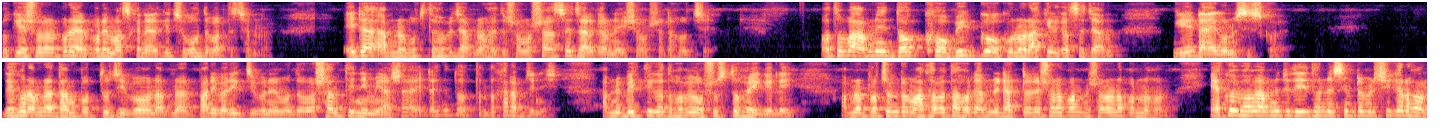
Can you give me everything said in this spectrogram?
রোকিয়া শোনার পরে এরপরে মাঝখানে আর কিছু বলতে পারতেছেন না। এটা আপনার বুঝতে হবে যে আপনার হয়তো সমস্যা আছে, যার কারণে এই সমস্যাটা হচ্ছে। অথবা আপনি দক্ষ, বিজ্ঞ কোনো রাকির কাছে যান, গিয়ে ডায়াগনোসিস করেন। দেখুন, আপনার দাম্পত্য জীবন, আপনার পারিবারিক জীবনের মধ্যে অশান্তি নেমে আসা, এটা কিন্তু অত্যন্ত খারাপ জিনিস। আপনি ব্যক্তিগতভাবে অসুস্থ হয়ে গেলে আপনার প্রচণ্ড মাথা ব্যথা হলে আপনি ডাক্তারের শরণাপন্ন হন। একইভাবে আপনি যদি এই ধরনের সিমটমের শিকার হন,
